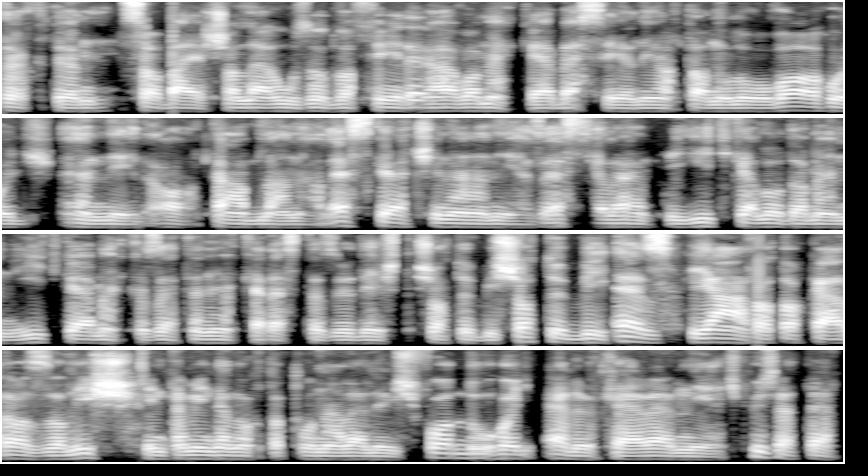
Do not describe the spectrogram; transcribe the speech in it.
rögtön szabályosan lehúzódva félreállva meg kell beszélni a tanulóval, hogy ennél a táblánál ezt kell csinálni, ez ezt jelenti, így kell oda menni, így kell megközelíteni a kereszteződést, stb. stb. Ez járhat akár azzal is, szinte minden oktatónál elő is fordul, hogy elő kell venni egy füzetet,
